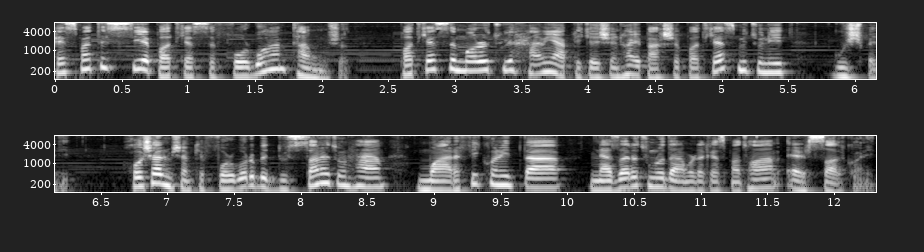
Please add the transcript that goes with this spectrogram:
قسمت سی پادکست فوربو هم تموم شد. پادکست ما رو توی همین اپلیکیشن های پخش پادکست می‌تونید گوش بدید. خوشحال میشم که فوربو رو به دوستانتون هم معرفی کنید و نظرتون رو در مورد قسمت ها هم ارسال کنید.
